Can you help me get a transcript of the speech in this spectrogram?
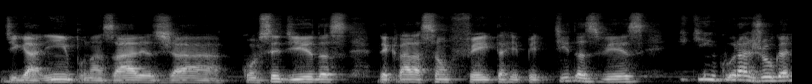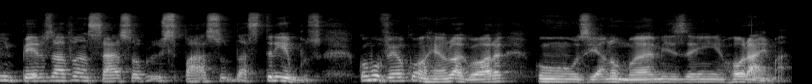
de garimpo nas áreas já concedidas, declaração feita repetidas vezes e que encorajou garimpeiros a avançar sobre o espaço das tribos, como vem ocorrendo agora com os Yanomamis em Roraima.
